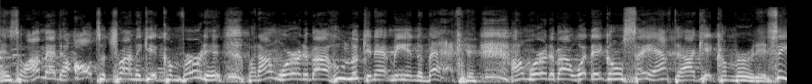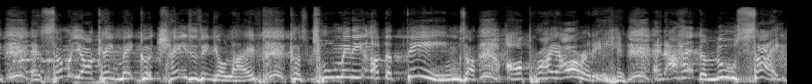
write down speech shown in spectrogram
And so I'm at the altar trying to get converted, but I'm worried about who looking at me in the back. I'm worried about what they're going to say after I get converted. See, and some of y'all can't make good changes in your life because too many other things are, are priority. And I had to lose sight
